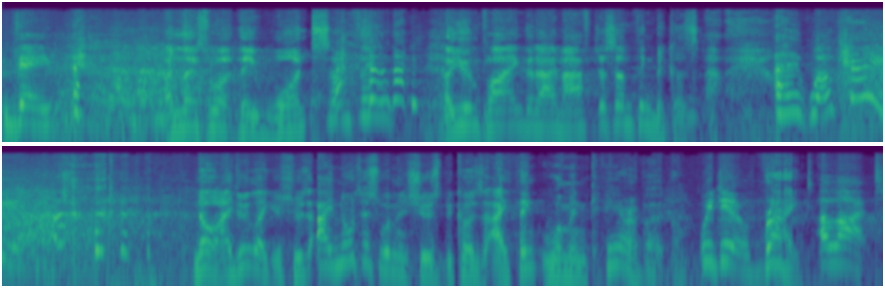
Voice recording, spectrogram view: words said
they. Unless what? They want something? are you implying that I'm after something? Because I am. uh, well, okay. No, I do like your shoes. I notice women's shoes because I think women care about them. We do. Right. A lot.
